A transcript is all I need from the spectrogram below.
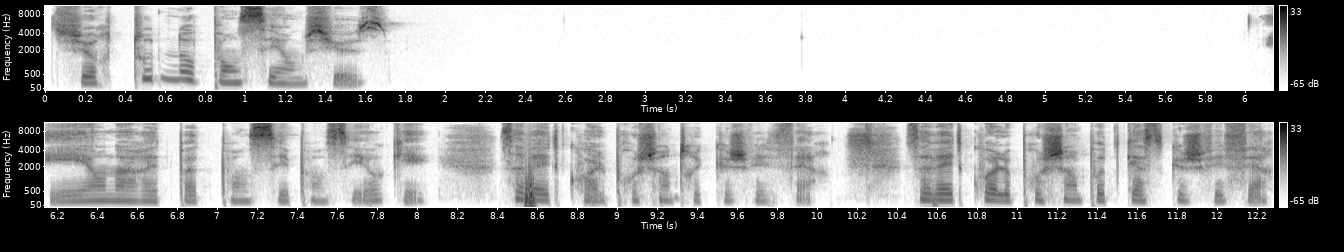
sur toutes nos pensées anxieuses. Et on n'arrête pas de penser, penser, ok, ça va être quoi le prochain truc que je vais faire? Ça va être quoi le prochain podcast que je vais faire?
